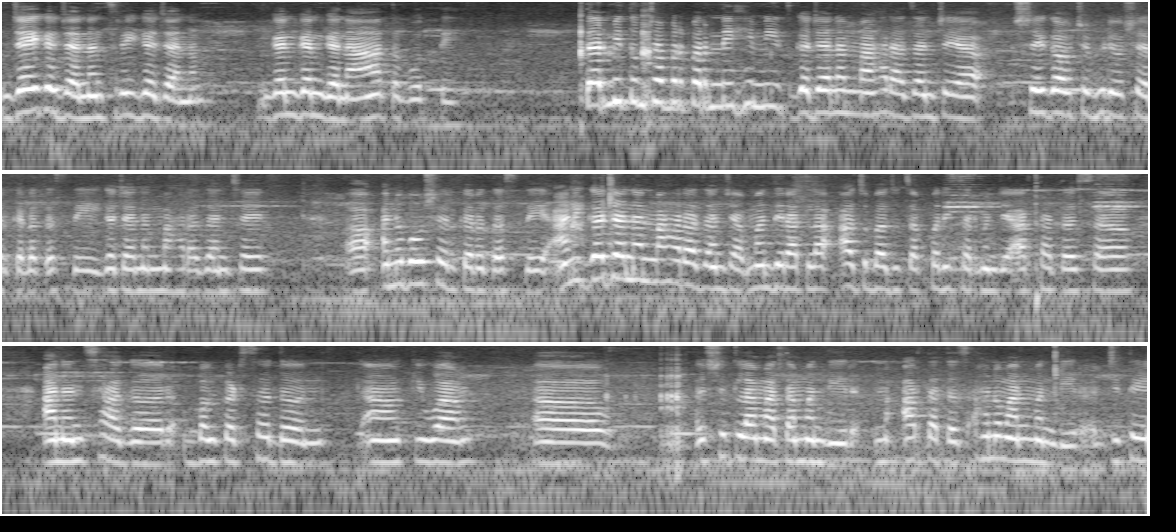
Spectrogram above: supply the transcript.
जय गजानन श्री गजानन. गणगण गणात बोलते. तर मी तुमच्याबरोबर नेहमीच गजानन महाराजांचे शेगावचे व्हिडिओ शेअर करत असते. गजानन महाराजांचे अनुभव शेअर करत असते. आणि गजानन महाराजांच्या मंदिरातला आजूबाजूचा परिसर म्हणजे अर्थातच आनंद सागर बंकट सदन किंवा शीतला माता मंदिर अर्थातच हनुमान मंदिर जिथे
